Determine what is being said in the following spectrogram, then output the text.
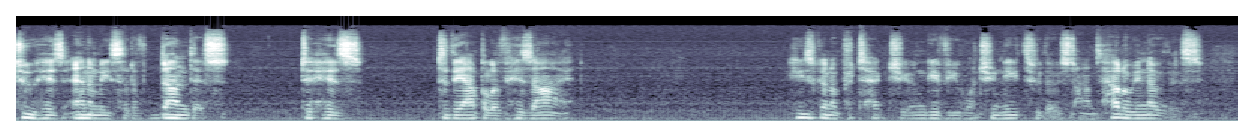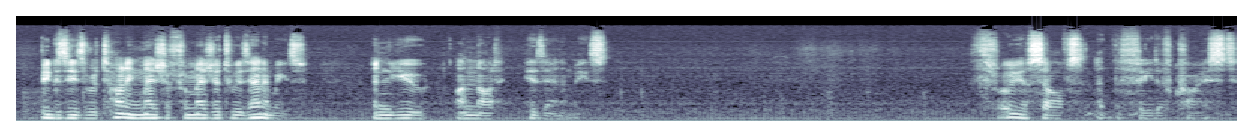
to his enemies that have done this, to his to the apple of his eye. He's going to protect you and give you what you need through those times. How do we know this? Because he's returning measure for measure to his enemies, and you are not his enemies. Throw yourselves at the feet of Christ,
